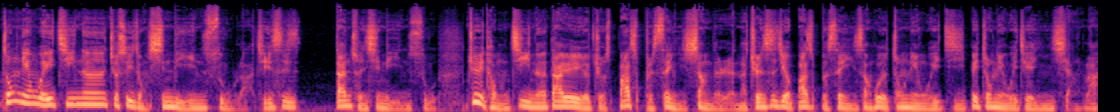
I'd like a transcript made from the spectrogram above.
中年危机呢，就是一种心理因素啦，其实单纯心理因素。据统计呢，大约有九十八十 percent 以上的人啊，全世界有八十 percent 以上会有中年危机，被中年危机的影响啦。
